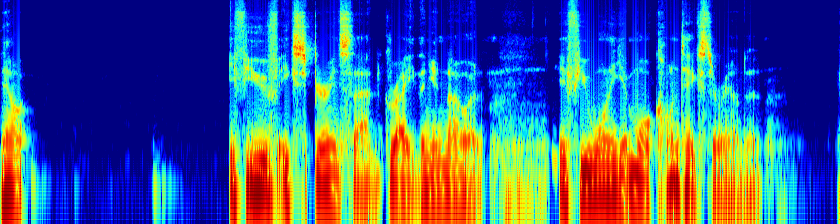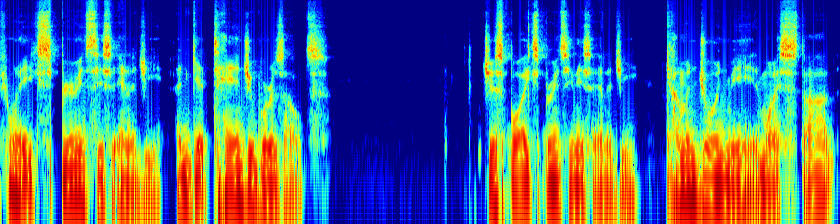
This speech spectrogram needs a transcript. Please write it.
Now, if you've experienced that, great, then you know it. If you want to get more context around it, if you want to experience this energy and get tangible results just by experiencing this energy, come and join me in my Start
